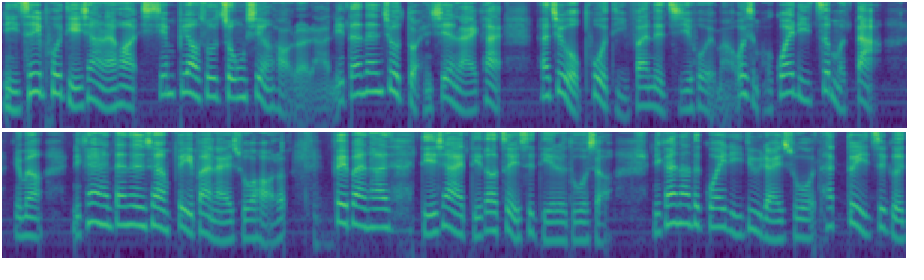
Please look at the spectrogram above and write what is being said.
你这一波跌下来的话，先不要说中线好了啦，你单单就短线来看，它就有破底翻的机会嘛？为什么？乖离这么大，有没有？你看看单单像费半来说好了，费半它跌下来跌到这里是跌了多少？你看它的乖离率来说，它对这个。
